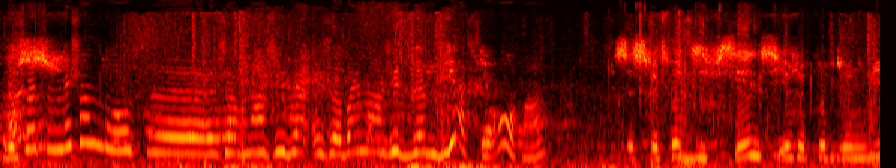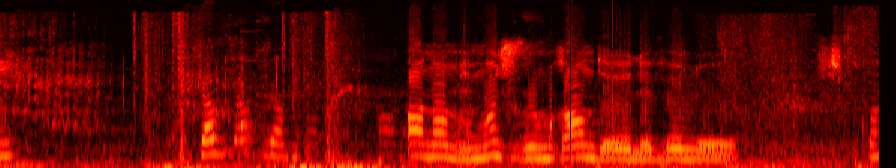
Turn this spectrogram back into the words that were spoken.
c'est fait une méchante grosse. Euh, j'ai mangé je vais bien manger du zombie à soir, hein. Ce serait pas difficile s'il y aurait pas de zombies. J'avoue, j'avoue. Oh non, mais moi je veux me rendre euh, level. euh, je sais pas quoi.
